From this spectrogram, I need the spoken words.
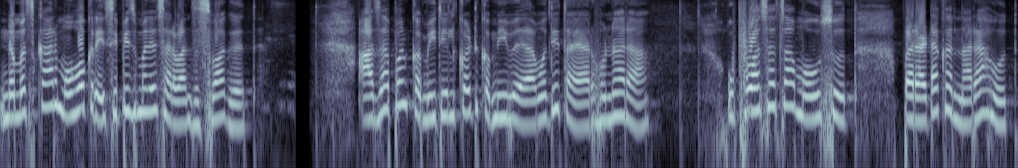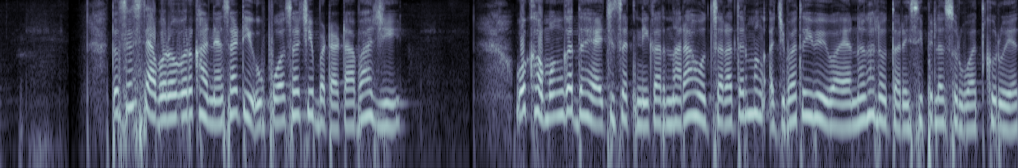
नमस्कार मोहक रेसिपीजमध्ये सर्वांचं स्वागत. आज आपण कमी तेलकट कमी वेळामध्ये तयार होणारा उपवासाचा मऊसूत पराठा करणार आहोत. तसेच त्याबरोबर खाण्यासाठी उपवासाची बटाटा भाजी व खमंग दह्याची चटणी करणार आहोत. चला तर मग अजिबातही विवाया न घालवता रेसिपीला सुरुवात करूयात.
